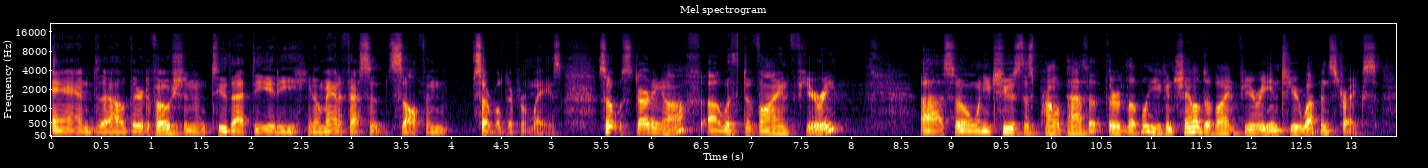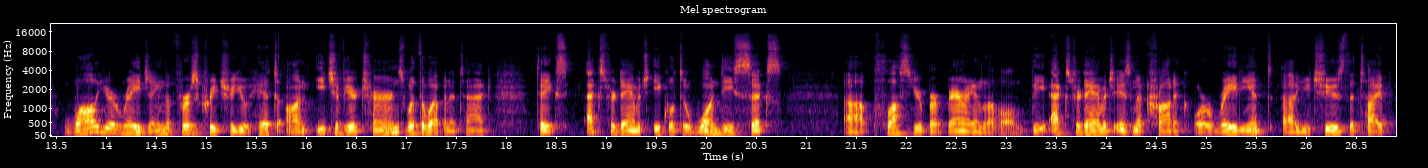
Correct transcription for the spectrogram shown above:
and uh, their devotion to that deity, you know, manifests itself in several different ways. So starting off uh, with divine fury. Uh, so when you choose this primal path at third level, you can channel Divine Fury into your weapon strikes. While you're raging, the first creature you hit on each of your turns with a weapon attack takes extra damage equal to 1d6 uh, plus your barbarian level. The extra damage is necrotic or radiant. Uh, you choose the type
